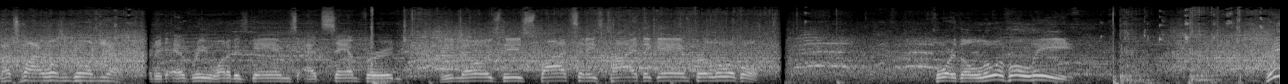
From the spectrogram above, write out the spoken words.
That's why I wasn't going yet. Did every one of his games at Samford. He knows these spots and he's tied the game for Louisville. For the Louisville lead. He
